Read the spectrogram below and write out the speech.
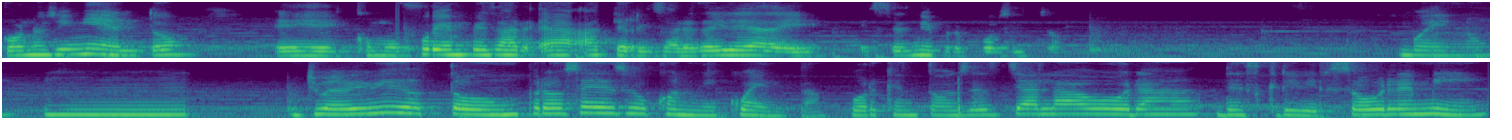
conocimiento, eh, cómo fue empezar a aterrizar esa idea de, este es mi propósito. Bueno, mm, yo he vivido todo un proceso con mi cuenta, porque entonces ya a la hora de escribir sobre mí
